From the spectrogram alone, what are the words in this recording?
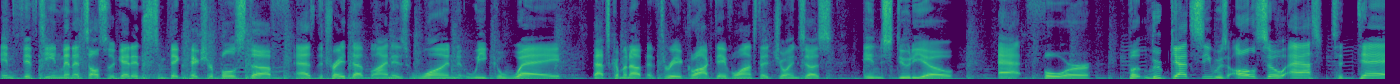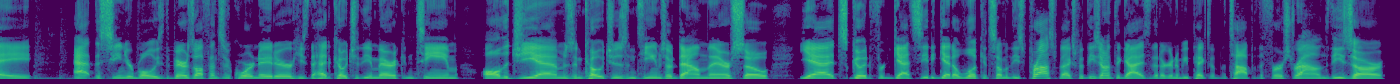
in 15 minutes. Also, get into some big picture bull stuff as the trade deadline is one week away. That's coming up at 3 o'clock. Dave Wanstead joins us in studio at 4. But Luke Getsy was also asked today at the Senior Bowl. He's the Bears offensive coordinator. He's the head coach of the American team. All the GMs and coaches and teams are down there. So, yeah, it's good for Getsy to get a look at some of these prospects, but these aren't the guys that are going to be picked at the top of the first round. These are,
